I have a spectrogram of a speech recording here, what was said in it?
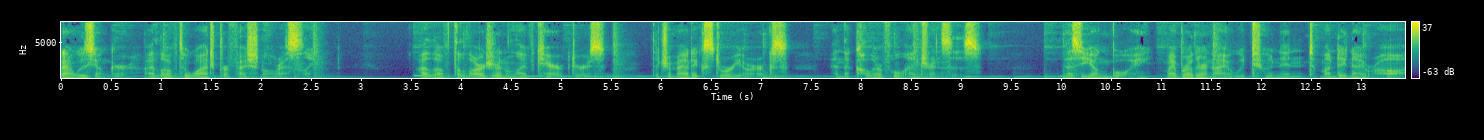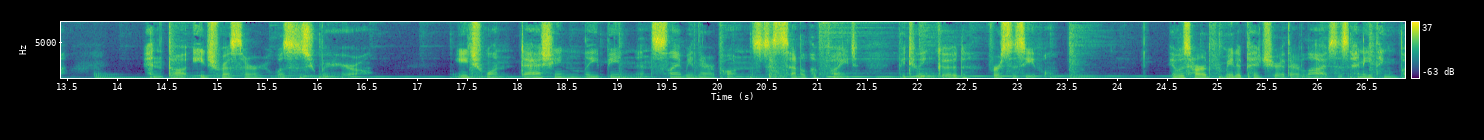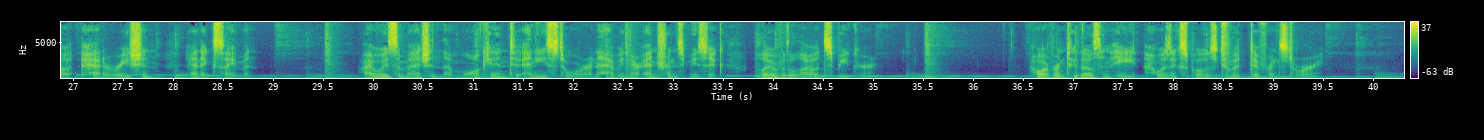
When I was younger, I loved to watch professional wrestling. I loved the larger than life characters, the dramatic story arcs, and the colorful entrances. As a young boy, my brother and I would tune in to Monday Night Raw and thought each wrestler was a superhero. Each one dashing, leaping, and slamming their opponents to settle the fight between good versus evil. It was hard for me to picture their lives as anything but adoration and excitement. I always imagined them walking into any store and having their entrance music play over the loudspeaker. However, in 2008, I was exposed to a different story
